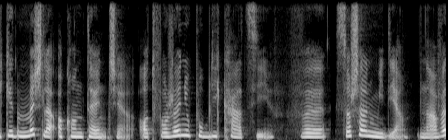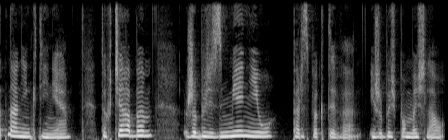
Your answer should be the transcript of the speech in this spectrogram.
I kiedy myślę o kontencie, o tworzeniu publikacji w social media, nawet na LinkedInie, to chciałabym, żebyś zmienił perspektywę i żebyś pomyślał,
